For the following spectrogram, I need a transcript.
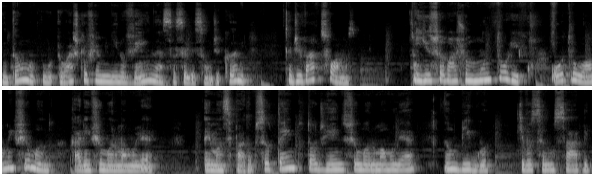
Então, eu acho que o feminino vem nessa seleção de Cannes de várias formas. E isso eu acho muito rico. Outro homem filmando, Karim filmando uma mulher emancipada para o seu tempo, Todd Haynes filmando uma mulher ambígua, que você não sabe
